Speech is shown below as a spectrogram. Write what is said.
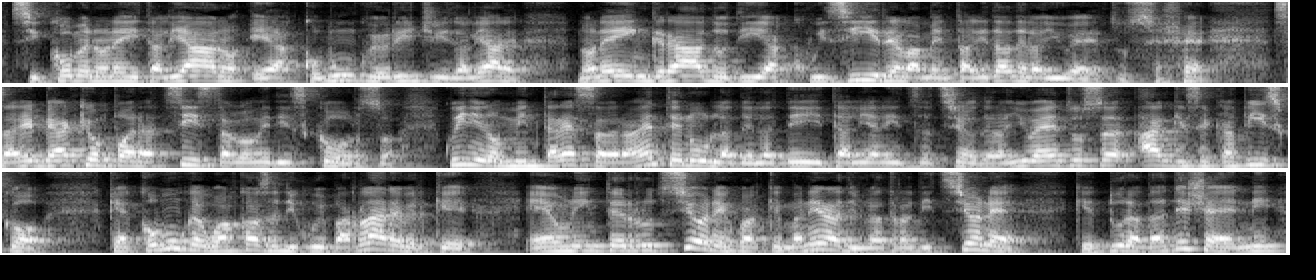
siccome non è italiano e ha comunque origini italiane, non è in grado di acquisire la mentalità della Juventus. Cioè, sarebbe anche un po' razzista come discorso. Quindi non mi interessa veramente nulla della deitalianizzazione della Juventus, anche se capisco che è comunque qualcosa di cui parlare perché è un'interruzione in qualche maniera di una tradizione che dura da decenni,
